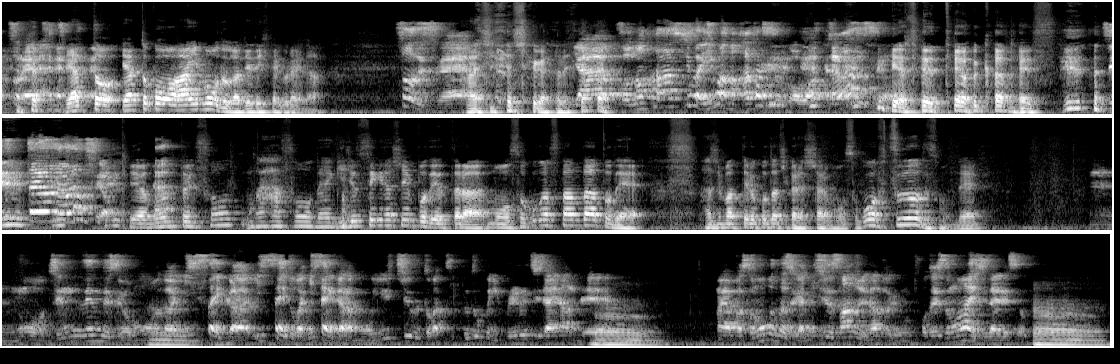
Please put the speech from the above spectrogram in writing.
やっと、やっとこう i モードが出てきたぐらいなそうですね。感じでしたからね。いやー、この話分からんすよ。いや、絶対わかんないです。絶対分からんすよ。いや、本当にそう、まあそうね、技術的な進歩で言ったら、もうそこがスタンダードで始まってる子たちからしたら、もうそこが普通なんですもんね。うん、もう全然ですよ。もう、だから1歳から、1歳とか2歳からもう YouTube とか TikTok に触れる時代なんうで、ん。まあやっぱその子たちが20、30になった時もとてつもない時代ですよ。うん。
